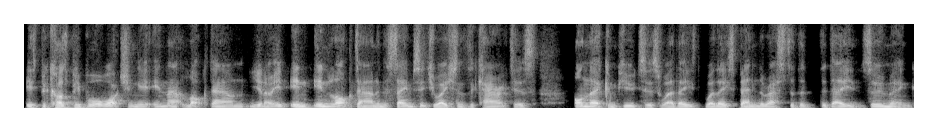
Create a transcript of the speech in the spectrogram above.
is because people were watching it in that lockdown, you know, in, in, in lockdown in the same situation as the characters on their computers where they where they spend the rest of the, the day zooming.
